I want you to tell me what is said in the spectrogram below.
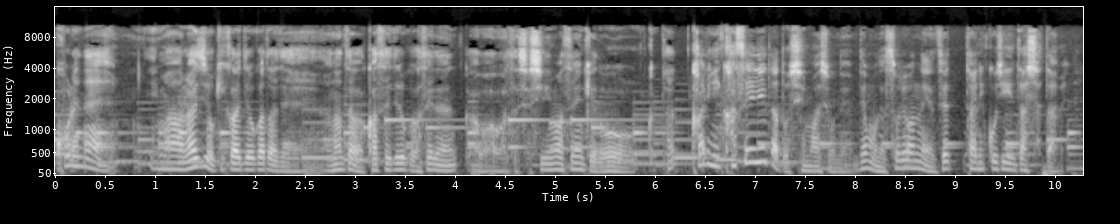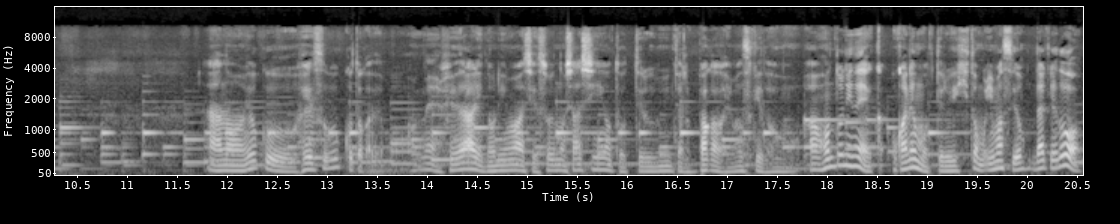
これね今ラジオ聞かれてる方であなたが稼いでるか稼いでないかは私は知りませんけど仮に稼いでたとしましょうね。でもねそれをね絶対に口に出しちゃダメ。あのよくフェイスブックとかでもねフェラーリ乗り回してそれの写真を撮ってるみたいなバカがいますけどあ本当にねお金持ってる人もいますよ。だけど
